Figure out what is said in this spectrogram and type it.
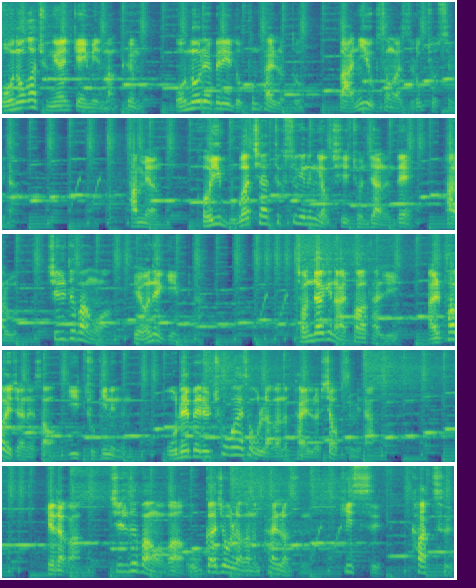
오노가 중요한 게임인 만큼 오노 레벨이 높은 파일럿도 많이 육성할수록 좋습니다. 반면 거의 무가치한 특수 기능 역시 존재하는데 바로 실드 방어와 베어내기입니다. 전작인 알파와 달리 알파 외전에서 이 두 기능은 5레벨을 초과해서 올라가는 파일럿이 없습니다. 게다가 실드 방어가 5까지 올라가는 파일럿은 키스, 카트,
